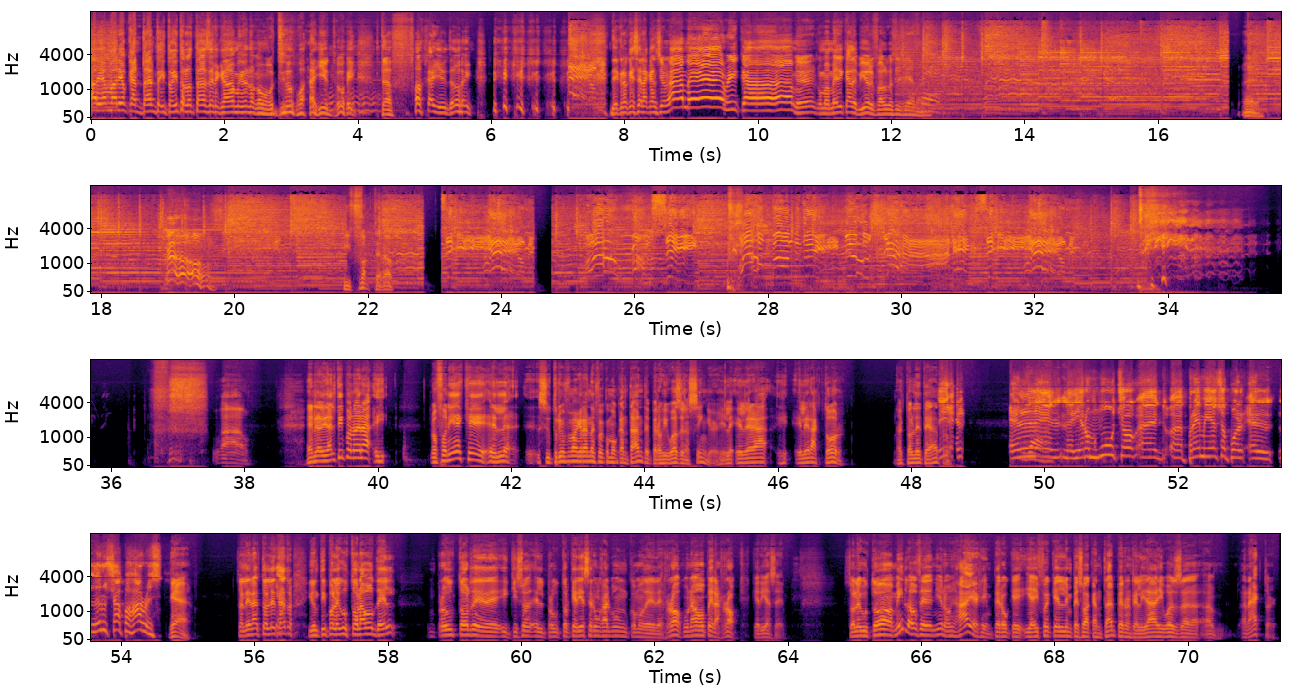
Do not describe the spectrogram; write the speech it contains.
Había varios cantantes y toditos lo estaban se le quedaban mirando como, dude, what are you doing? The fuck are you doing? Yo creo que esa es la canción America, Amer- como América the Beautiful, algo así se llama. Eh. Oh. He fucked it up. Wow. En realidad el tipo no era. Lo funny es que él, su triunfo más grande fue como cantante, pero he wasn't a singer. Él, él era, él era actor, actor de teatro. Sí, él, le, le dieron mucho eh, eh, premio y eso por el Little Shop of Horrors. Yeah. So, él era actor de teatro y un tipo le gustó la voz de él, un productor de, de- y quiso, el productor quería hacer un álbum como de, de rock, una ópera rock quería hacer. So le gustó a Meatloaf, and, you know, hired him, pero que, y ahí fue que él empezó a cantar, pero en realidad he was a- a- an actor.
